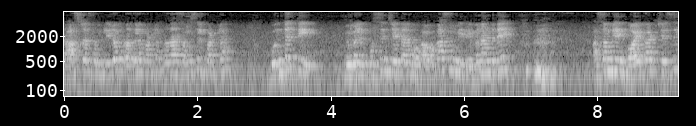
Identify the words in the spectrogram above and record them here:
రాష్ట్ర అసెంబ్లీలో ప్రజల పట్ల ప్రజా సమస్యల పట్ల గొంతెత్తి మిమ్మల్ని క్వశ్చన్ చేయడానికి ఒక అవకాశం మీరు ఇవ్వనందునే అసెంబ్లీని బాయ్కాట్ చేసి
